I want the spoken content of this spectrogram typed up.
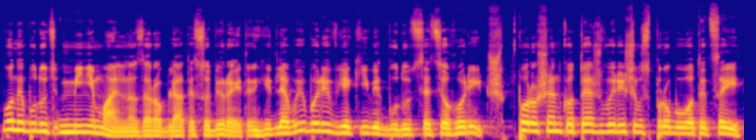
вони будуть мінімально заробляти собі рейтинги для виборів, які відбудуться цьогоріч. Порошенко теж вирішив спробувати цей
